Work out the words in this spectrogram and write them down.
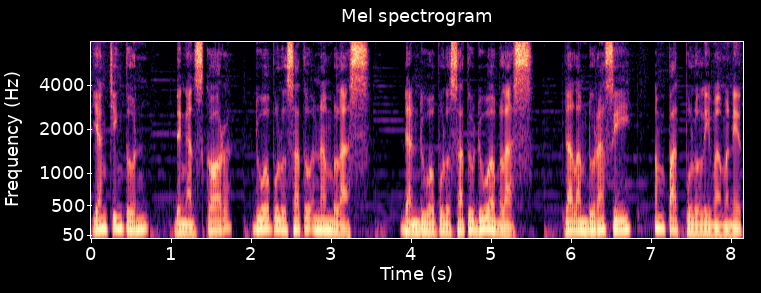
Yang Qingtun, dengan skor 21-16 dan 21-12 dalam durasi 45 menit.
